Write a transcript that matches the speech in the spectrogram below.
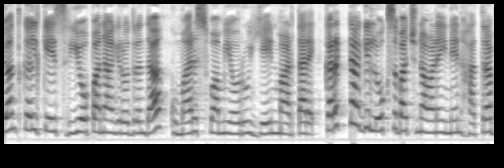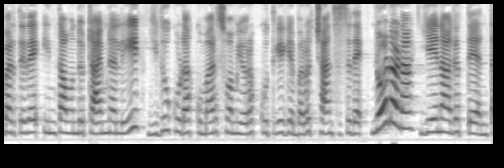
ಜಂತ್ಕಲ್ ಕೇಸ್ ರಿಓಪನ್ ಆಗಿರೋದ್ರಿಂದ ಕುಮಾರಸ್ವಾಮಿ ಅವರು ಏನ್ ಮಾಡ್ತಾರೆ? ಕರೆಕ್ಟ್ ಆಗಿ ಲೋಕಸಭಾ ಚುನಾವಣೆ ಇನ್ನೇನ್ ಹತ್ರ ಬರ್ತಿದೆ? ಇಂತ ಒಂದು ಟೈಮ್ನಲ್ಲಿ ಇದು ಕೂಡ ಕುಮಾರಸ್ವಾಮಿ ಅವರ ಕುತ್ತಿಗೆಗೆ ಬರೋ ಚಾನ್ಸಸ್ ಇದೆ. ನೋಡೋಣ ಏನಾಗುತ್ತೆ ಅಂತ.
